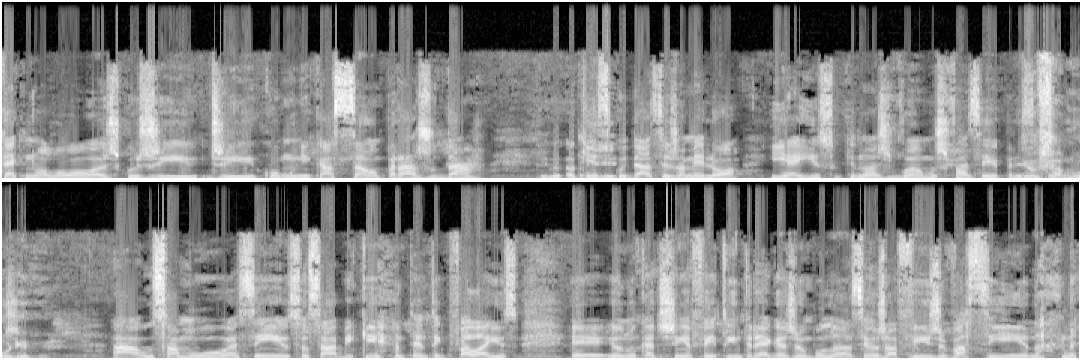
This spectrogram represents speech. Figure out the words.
tecnológicos de, de comunicação para ajudar que esse cuidado seja melhor. E é isso que nós vamos fazer, presidente. E o SAMU, Lívia? Ah, o SAMU, assim, o senhor sabe que eu tenho que falar isso. É, eu nunca tinha feito entrega de ambulância. Eu já fiz vacina, né?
